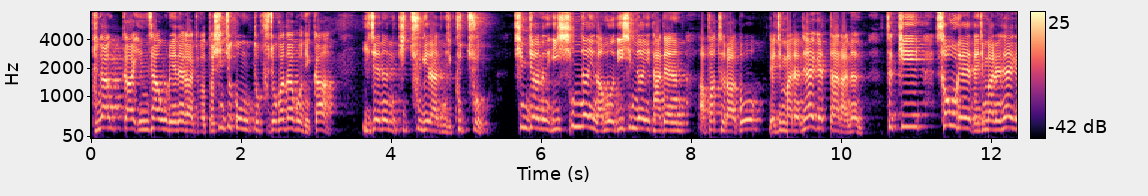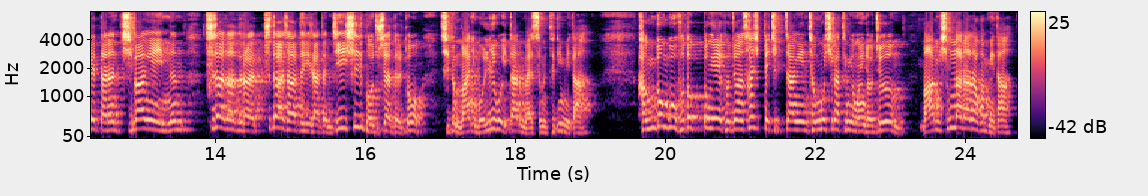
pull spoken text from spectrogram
분양가 인상으로 인해 가지고 또 신축 공급도 부족하다 보니까 이제는 기축이라든지 구축 심지어는 20년이 넘은 20년이 다 되는 아파트라도 내 집 마련해야겠다라는 특히 서울에 내 집 마련해야겠다는 지방에 있는 투자자들 투자자들이라든지 실거주자들도 지금 많이 몰리고 있다는 말씀을 드립니다. 강동구 고덕동에 거주한 40대 직장인 정모 씨 같은 경우는 요즘 마음이 심란하다고 합니다.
